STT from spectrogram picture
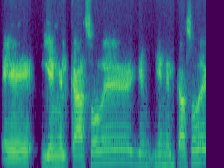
Eh, y en el caso de, y en, el caso de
